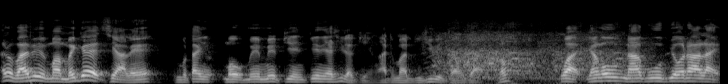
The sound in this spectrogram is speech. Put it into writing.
အဲ့တော့ဘာဖြစ်မမိတ်ကက်ဆရာလဲမတိုင်မဟုတ်မင်းမင်းပြင်ပြင်ရရှိတယ်ပြင်ငါဒီမှာလူကြီးတွေကြောင်းကြနော်ဟိုကရန်ကုန်နာကူပြောထားလိုက်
